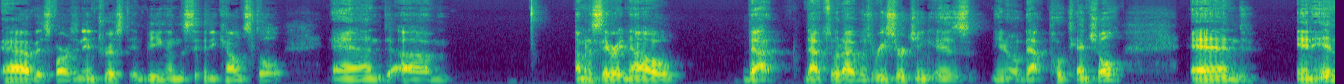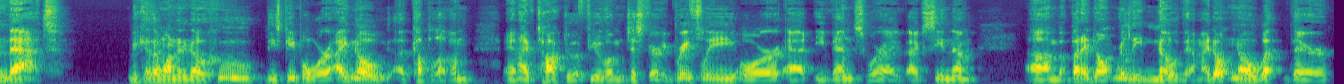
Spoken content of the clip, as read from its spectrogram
have as far as an interest in being on the city council. And um, I'm going to say right now that that's what I was researching is, you know, that potential. And, and in that, because I wanted to know who these people were, I know a couple of them and I've talked to a few of them just very briefly or at events where I've, I've seen them. Um, but I don't really know them. I don't know what their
